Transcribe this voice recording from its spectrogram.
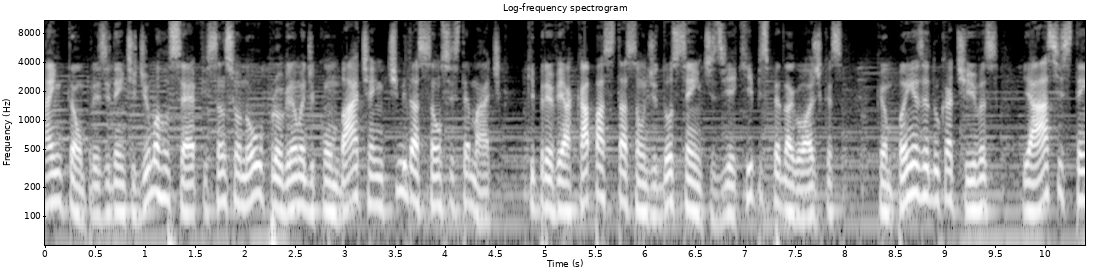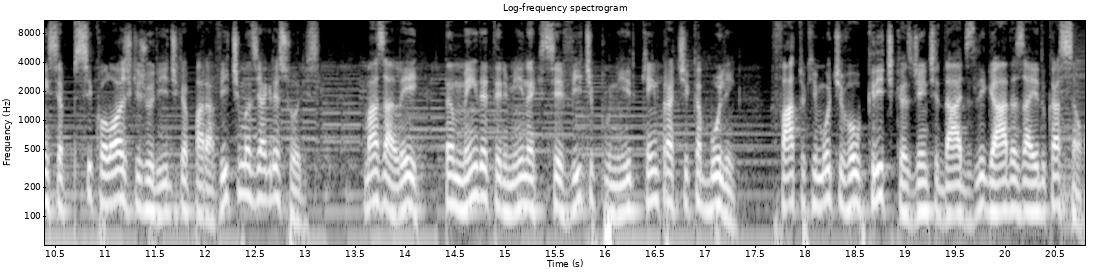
a então presidente Dilma Rousseff sancionou o Programa de Combate à Intimidação Sistemática, que prevê a capacitação de docentes e equipes pedagógicas, campanhas educativas e a assistência psicológica e jurídica para vítimas e agressores. Mas a lei também determina que se evite punir quem pratica bullying, fato que motivou críticas de entidades ligadas à educação.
